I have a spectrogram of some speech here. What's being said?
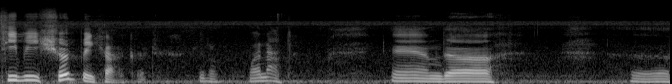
TB should be conquered. You know, why not? And uh, uh,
